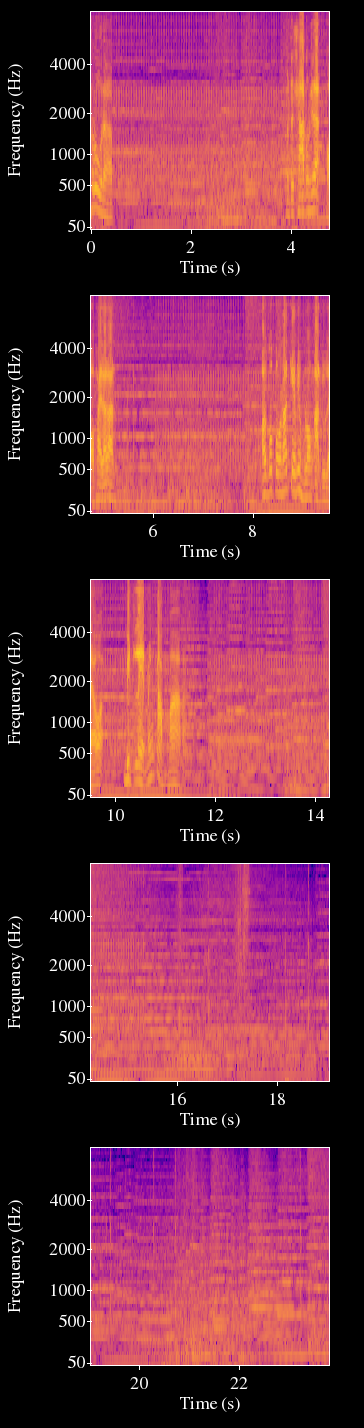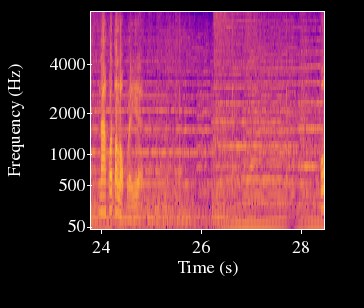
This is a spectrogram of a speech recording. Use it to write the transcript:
ครู่นะครับ มันจะชาตรงนี้แหละ ขออภัยแล้วกัน เอาตรงๆนะเกมที่ผมลองอัดดูแล้วอะบิตเรทแม่งต่ำมากอะหน้าโคตรตลกเลยอะโอ้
